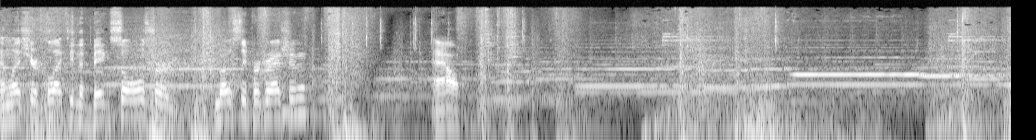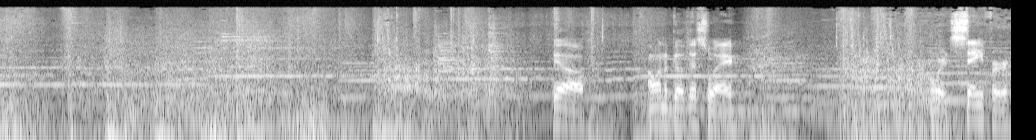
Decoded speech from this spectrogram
Unless you're collecting the big souls for mostly progression. Ow. Yo, I want to go this way. Where it's safer.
